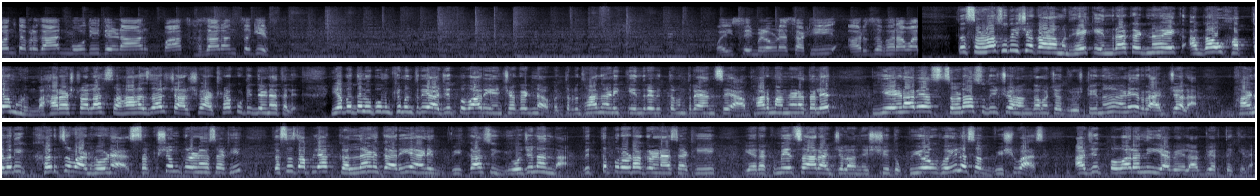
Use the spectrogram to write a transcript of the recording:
पंतप्रधान मोदी देणार पाच हजारांचं गिफ्ट. पैसे मिळवण्यासाठी अर्ज भरावा. तर सणासुदीच्या काळामध्ये केंद्राकडनं एक आगाऊ हप्ता म्हणून महाराष्ट्राला सहा हजार चारशे अठरा कोटी देण्यात आले याबद्दल उपमुख्यमंत्री अजित पवार यांच्याकडनं पंतप्रधान आणि केंद्रीय वित्तमंत्र्यांचे आभार मानण्यात आलेत. येणाऱ्या सणासुदीच्या हंगामाच्या दृष्टीनं आणि राज्याला भांडवली खर्च वाढवण्यास सक्षम करण्यासाठी तसंच आपल्या कल्याणकारी आणि विकास योजनांना वित्तपुरवठा करण्यासाठी या रकमेचा राज्याला निश्चित उपयोग होईल असा विश्वास अजित पवारांनी यावेळेला व्यक्त केला.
